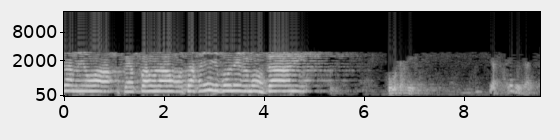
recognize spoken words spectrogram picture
لم يوافق قوله تحريف للمهتان. هو تحريف. يجوز ذلك.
